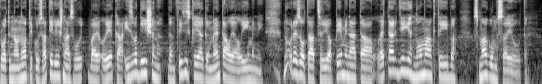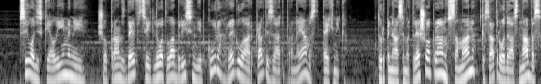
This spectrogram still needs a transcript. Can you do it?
Proti, nav notikusi attīrīšanās vai liekā izvadīšana gan fiziskajā, gan mentālajā līmenī. Nu, rezultāts ir jau pieminētā letarģija, nomāktība, smaguma sajūta. Psiholoģiskajā līmenī šo prānas deficītu ļoti labi risina jebkura regulāri praktizēta pranajāmas tehnika. Turpināsim ar trešo prānu, samana, kas atrodas nabas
